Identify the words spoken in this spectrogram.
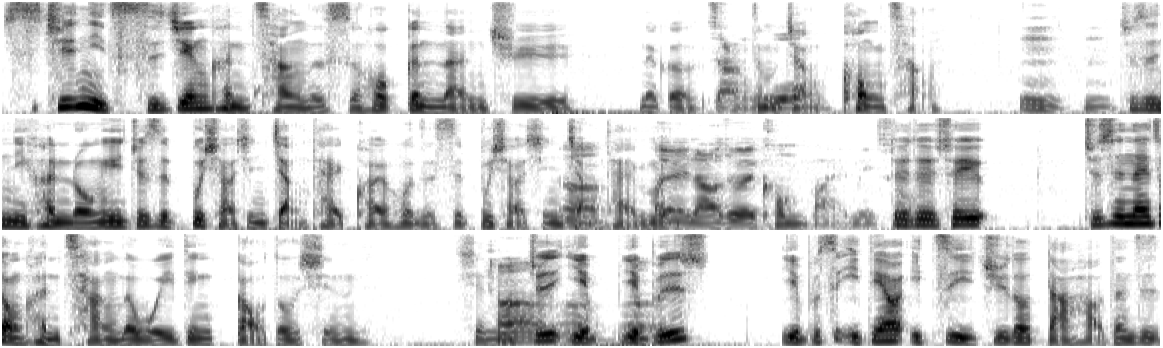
其实你时间很长的时候更难去那个掌怎么讲控场，嗯嗯就是你很容易就是不小心讲太快，或者是不小心讲太慢。嗯对，然后就会空白，没错。对对，所以就是那种很长的，我一定稿都先先，嗯就是也、也不是也不是一定要一字一句都打好，但是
